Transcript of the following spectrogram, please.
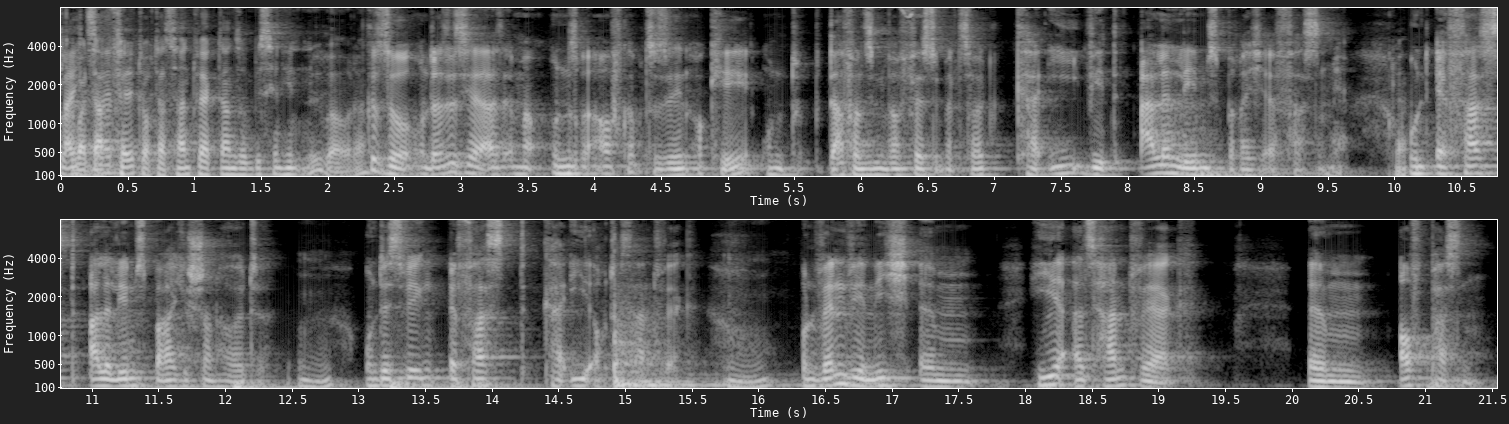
aber da fällt doch das Handwerk dann so ein bisschen hinten über, oder? So, und das ist ja also immer unsere Aufgabe zu sehen, okay, und davon sind wir fest überzeugt, KI wird alle Lebensbereiche erfassen. Ja, und erfasst alle Lebensbereiche schon heute. Mhm. Und deswegen erfasst KI auch das Handwerk. Mhm. Und wenn wir nicht ähm, hier als Handwerk ähm, aufpassen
